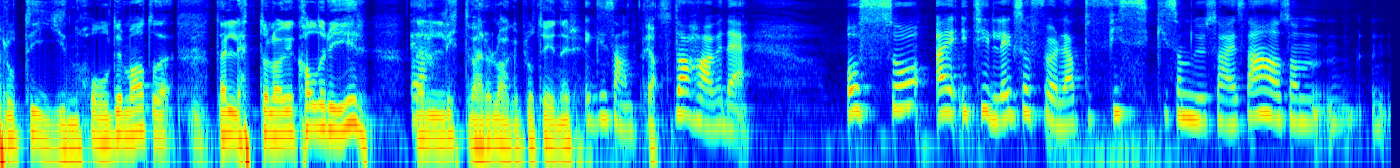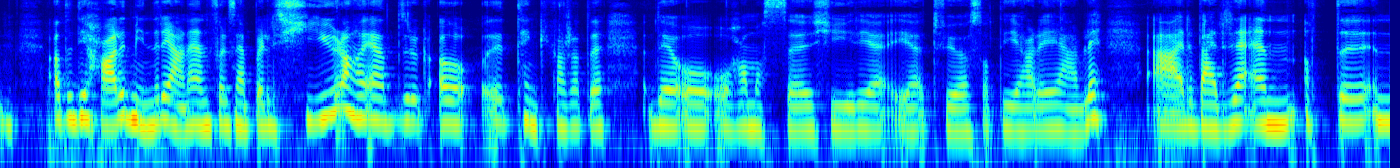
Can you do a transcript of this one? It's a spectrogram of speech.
proteinholdig mat. og det, er lett å lage kalorier. Det er litt verre å lage proteiner. Ikke sant? Ja. Så da har vi det. Og så, eh, I tillegg så føler jeg at fisk, som du sa i stad, at de har litt mindre hjerne enn f.eks. kyr. Da. Jeg, tror, jeg tenker kanskje at det, det å, å ha masse kyr i, i et fjøs, at de har det jævlig, er verre enn at eh, en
